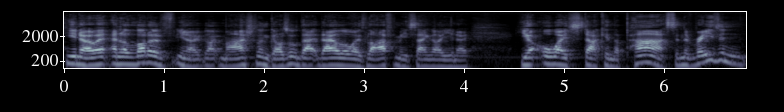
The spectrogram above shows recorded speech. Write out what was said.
You know, and a lot of you know like Marshall and Gozzle, they, they'll always laugh at me saying, "Oh, you know." You're always stuck in the past. And the reason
